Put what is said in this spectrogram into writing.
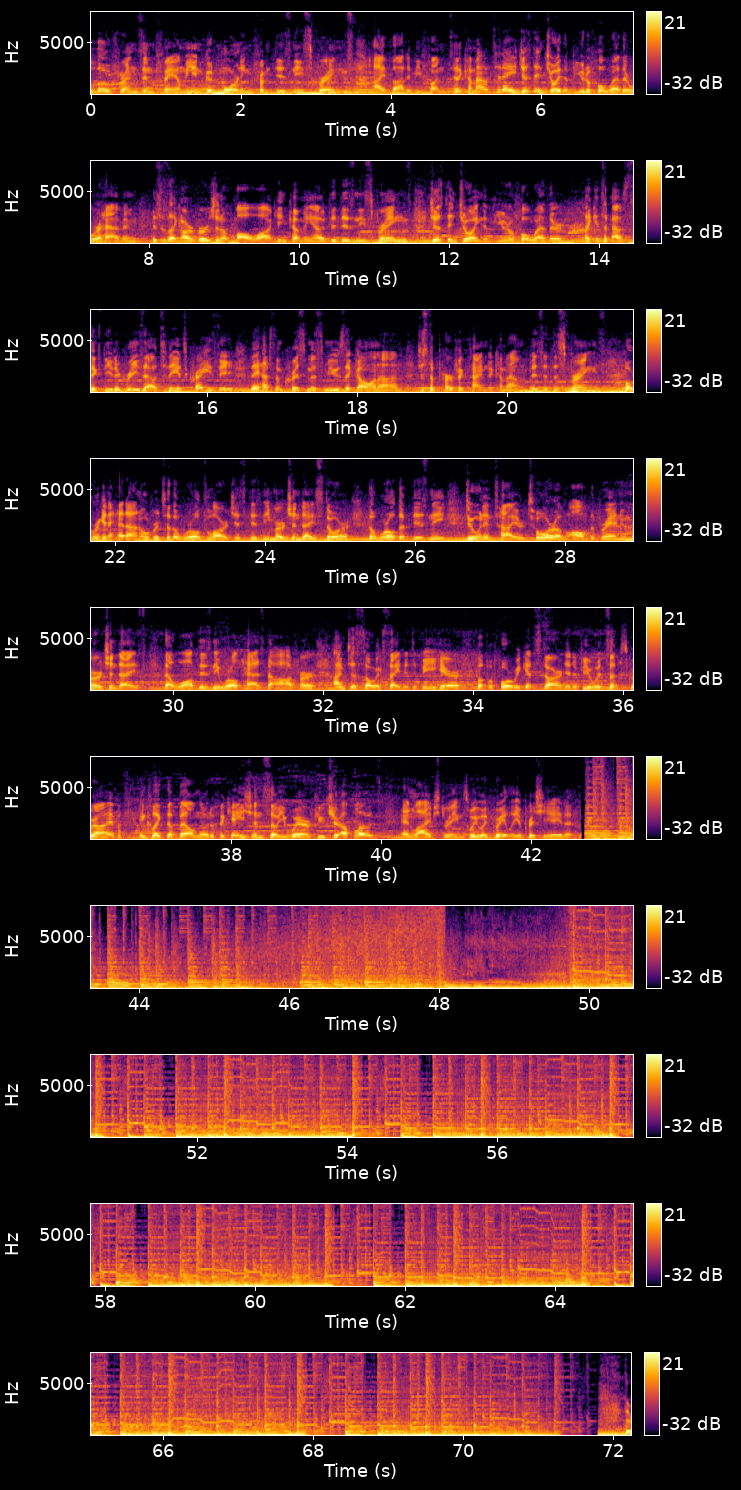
Hello friends and family and good morning from Disney Springs. I thought it'd be fun to come out today, just enjoy the beautiful weather we're having. This is like our version of mall walking, coming out to Disney Springs, just enjoying the beautiful weather. Like it's about 60 degrees out today, it's crazy. They have some Christmas music going on, just the perfect time to come out and visit the Springs. But we're gonna head on over to the world's largest Disney merchandise store, the World of Disney, do an entire tour of all the brand new merchandise that Walt Disney World has to offer. I'm just so excited to be here. But before we get started, if you would subscribe and click the bell notification so you wear future uploads and live streams, we would greatly appreciate it.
